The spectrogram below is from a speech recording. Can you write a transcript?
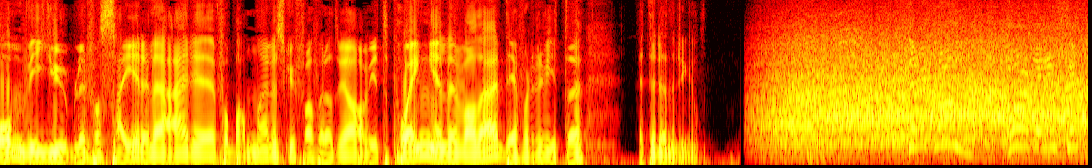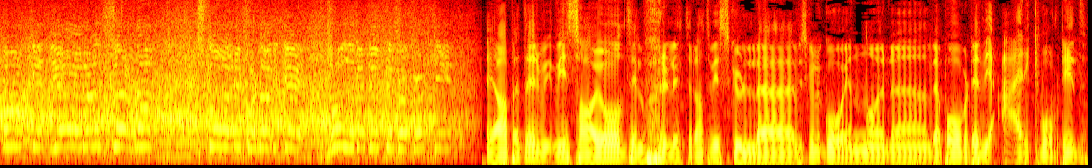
Om vi jubler for seier eller er eh, forbanna eller skuffa for at vi har avgitt poeng, eller hva det er, det får dere vite etter denne jinglen. Det er gull! Har dere sett maken? Gøran Sørloth skårer for Norge! Tolv minutter før fulltid! Ja, Petter, vi, vi sa jo til våre lyttere at vi skulle, vi skulle gå inn når eh, vi er på overtid. Vi er ikke på overtid.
